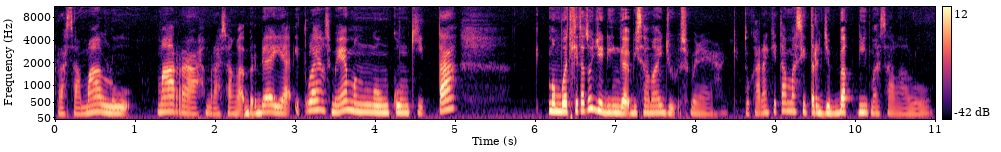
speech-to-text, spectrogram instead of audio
rasa malu, marah, merasa nggak berdaya, itulah yang sebenarnya mengungkung kita membuat kita tuh jadi nggak bisa maju sebenarnya gitu karena kita masih terjebak di masa lalu.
